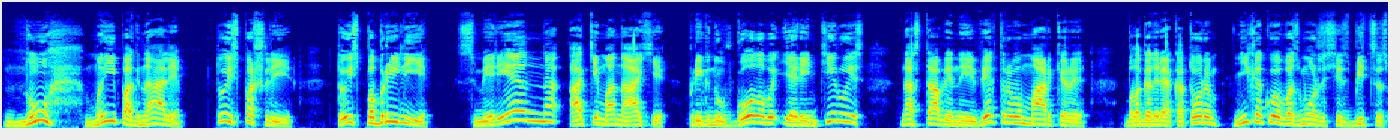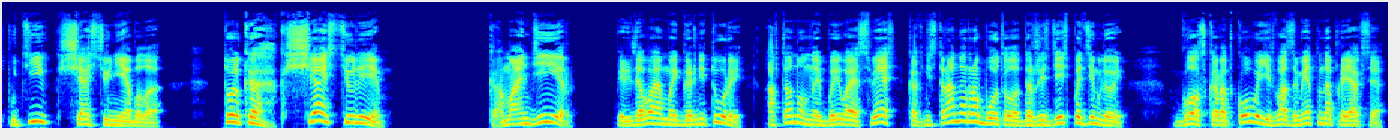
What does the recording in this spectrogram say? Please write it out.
Ну, мы и погнали. То есть пошли. То есть побрели. Смиренно, аки-монахи, пригнув головы и ориентируясь на ставленные векторовым маркеры, благодаря которым никакой возможности сбиться с пути, к счастью, не было. Только, к счастью ли, «Командир!» Передаваемой гарнитурой автономная боевая связь, как ни странно, работала даже здесь под землей. Голос Короткова едва заметно напрягся.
